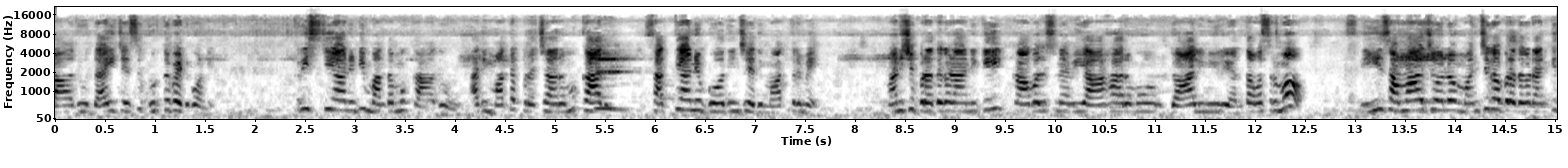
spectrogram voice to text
కాదు దయచేసి గుర్తుపెట్టుకోండి. క్రిస్టియానిటీ మతము కాదు. అది మత ప్రచారము కాదు. సత్యాన్ని బోధించేది మాత్రమే. మనిషి బ్రతకడానికి కావలసినవి ఆహారము గాలి నీరు ఎంత అవసరమో ఈ సమాజంలో మంచిగా బ్రతకడానికి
